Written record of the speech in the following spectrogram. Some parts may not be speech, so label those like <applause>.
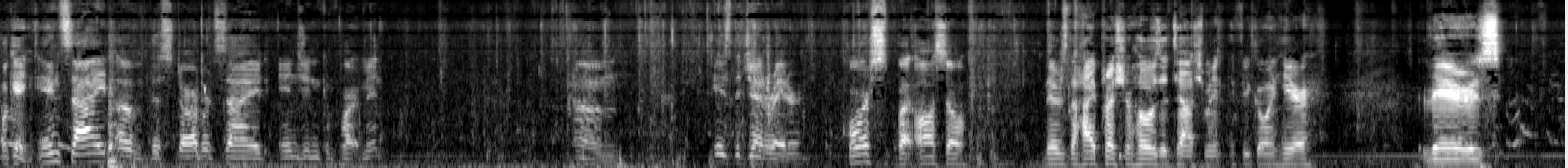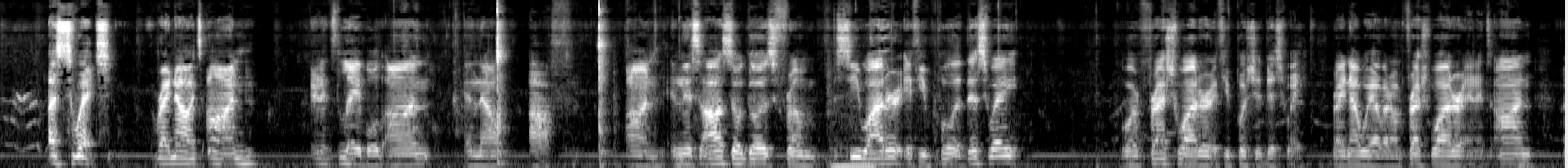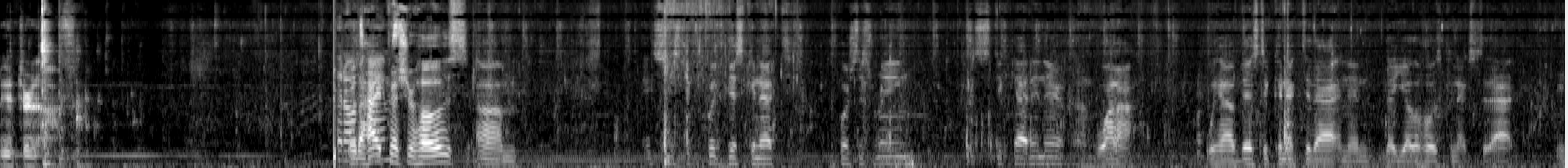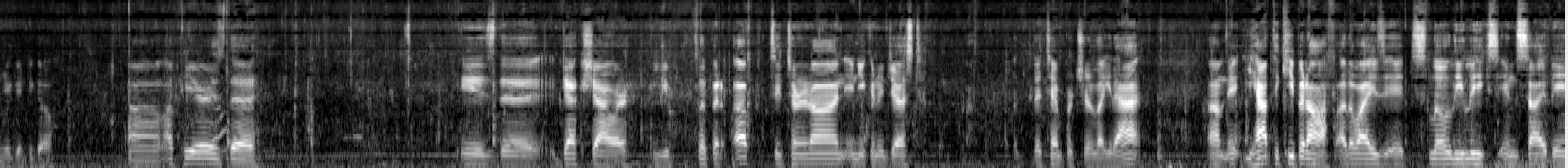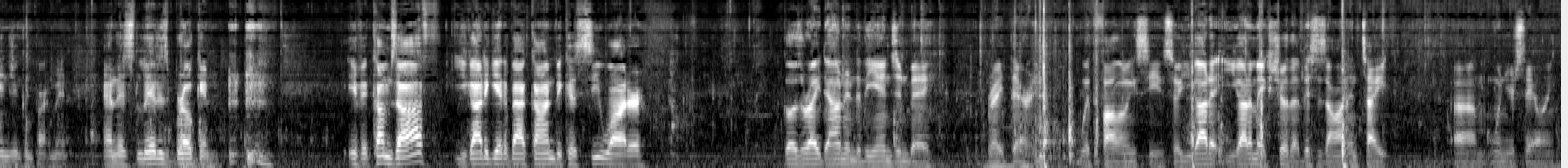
Okay, inside of the starboard side engine compartment um, is the generator, of course, but also there's the high pressure hose attachment. If you go in here, there's a switch. Right now it's on and it's labeled on and now off on. And this also goes from seawater if you pull it this way or fresh water if you push it this way. Right now we have it on fresh water and it's on. I'm gonna turn it off. At all For the high pressure hose, um, it's just a quick disconnect. Push this ring, stick that in there, and voila. We have this to connect to that, and then the yellow hose connects to that, and you're good to go. Um, up here is the is the deck shower. You flip it up to turn it on, and you can adjust the temperature like that. Um, it- you have to keep it off, otherwise it slowly <laughs> leaks inside the engine compartment. And this lid is broken. <clears throat> if it comes off, you got to get it back on because seawater goes right down into the engine bay, right there, with following seas. So you got to you got to make sure that this is on and tight um, when you're sailing.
